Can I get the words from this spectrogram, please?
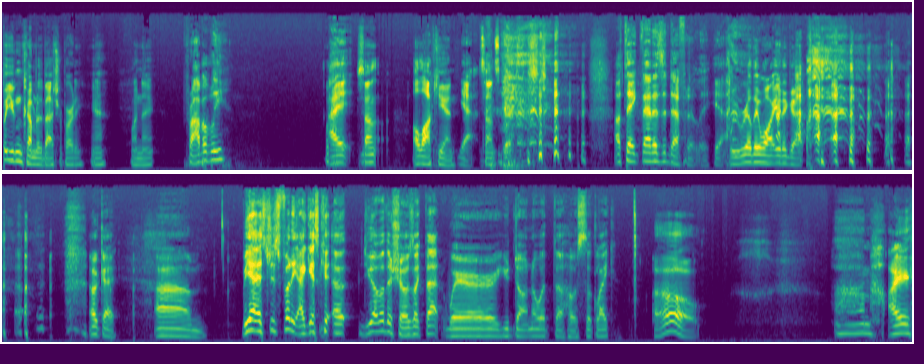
but you can come to the bachelor party, yeah, one night. Probably. I sound. I'll lock you in. Yeah, sounds good. I'll take that as a definitely. Yeah, we really want you to go. okay. Um, but yeah, it's just funny. I guess. Uh, do you have other shows like that where you don't know what the hosts look like? Oh. Um, I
